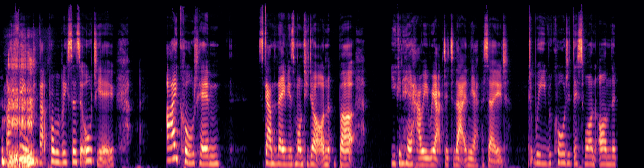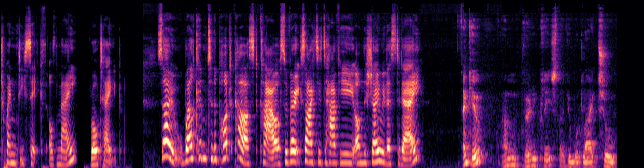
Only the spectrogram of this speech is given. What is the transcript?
And I think that probably says it all to you. I called him Scandinavia's Monty Don, but you can hear how he reacted to that in the episode. We recorded this one on the 26th of May. Roll tape. So, welcome to the podcast, Claus. We're very excited to have you on the show with us today. Thank you. I'm very pleased that you would like to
